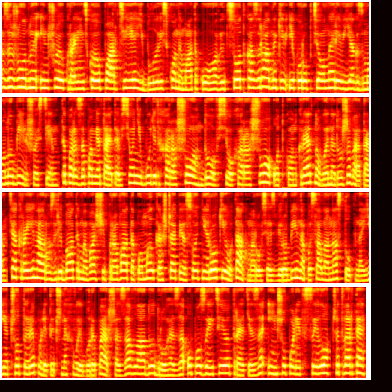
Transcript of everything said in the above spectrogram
за жодної іншої української партії й близько нема такого відсотка зрадників і корупціонерів, як з монобільшості. Тепер запам'ятайте, все не буде хорошо, до все хорошо, от конкретно ви не доживете. Ця країна розгрібатиме ваші права та помилки ще півсотні років. Так Маруся Звіробій написала наступне: є чотири політичних вибори: перше за владу, друге за опозицію, третє за іншу політсилу, четверте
